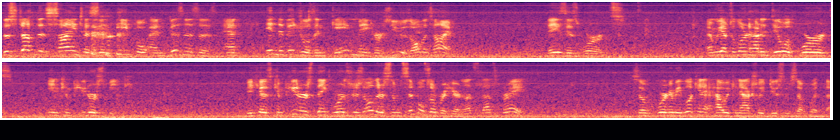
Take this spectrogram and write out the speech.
the stuff that scientists and people and businesses and individuals and game makers use all the time, these is words. And we have to learn how to deal with words in computer speak. Because computers think words are just, oh, there's some symbols over here, and that's, that's great. So we're going to be looking at how we can actually do some stuff with that.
